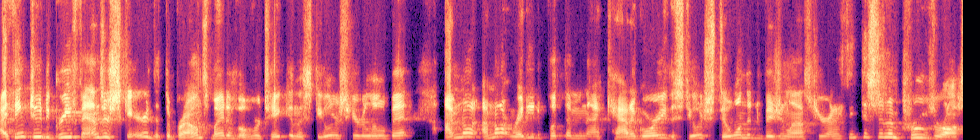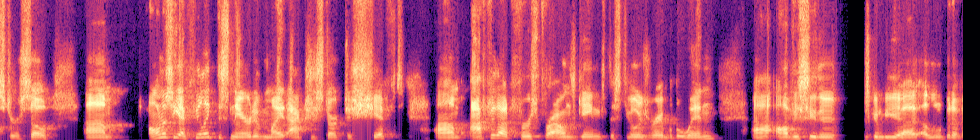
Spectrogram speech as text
I, think to a degree, fans are scared that the Browns might have overtaken the Steelers here a little bit. I'm not. I'm not ready to put them in that category. The Steelers still won the division last year, and I think this is an improved roster. So. Um, honestly, I feel like this narrative might actually start to shift um, after that first Browns game. If the Steelers were able to win, uh, obviously there's going to be a, a, little bit of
